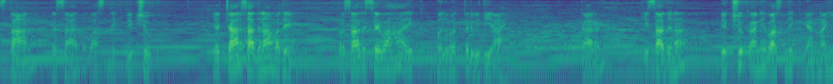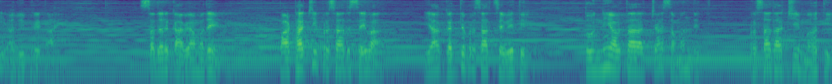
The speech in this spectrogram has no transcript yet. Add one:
स्थान प्रसाद वासनिक भिक्षुक या चार साधनामध्ये प्रसारसेवा हा एक बलवत्तर विधी आहे. कारण ही साधना भिक्षुक आणि वासनिक यांनाही अभिप्रेत आहे. सदर काव्यामध्ये पाठाची प्रसाद सेवा या गद्यप्रसाद सेवेतील दोन्ही अवताराच्या संबंधित प्रसादाची महती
